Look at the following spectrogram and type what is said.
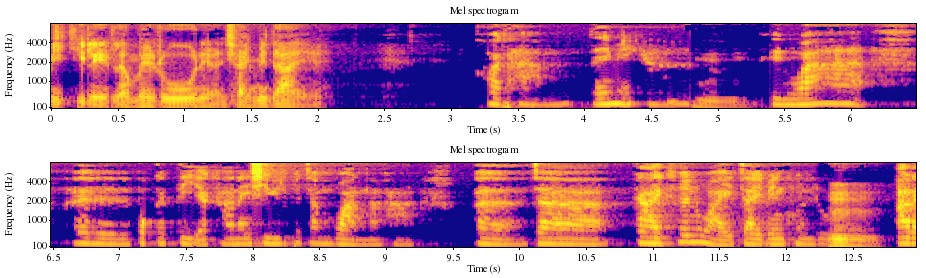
มีกิเลสแล้วไม่รู้เนี่ยใช้ไม่ได้ ขอถามได้ไหมคะคือว่าปกติอะค่ะในชีวิตประจำวันนะคะจะกายเคลื่อนไหวใจเป็นคนดู อะไร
